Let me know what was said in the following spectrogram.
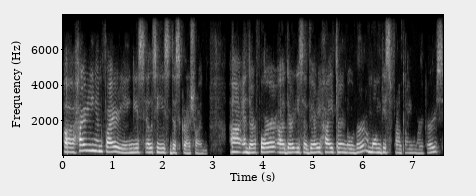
uh, hiring and firing is LC's discretion. Uh, and therefore, uh, there is a very high turnover among these frontline workers.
